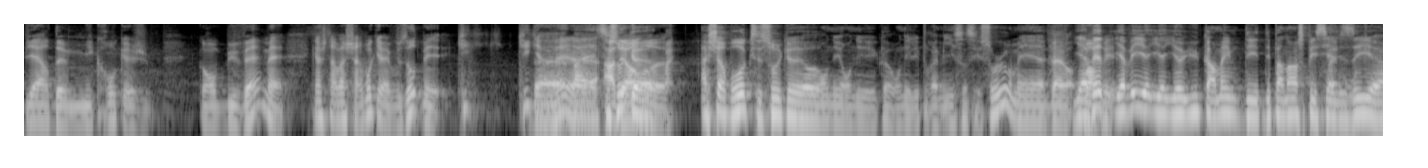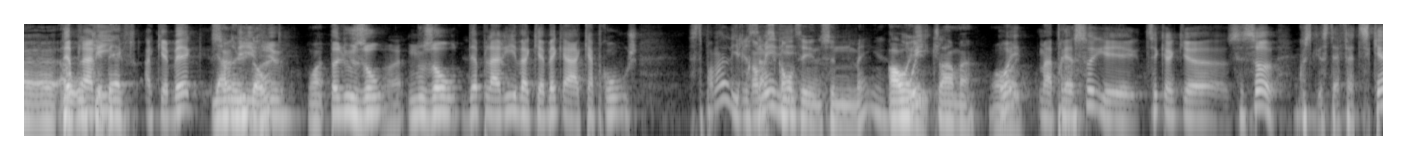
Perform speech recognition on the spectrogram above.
bière de micro que je- qu'on buvait. Mais quand je travaillais à Sherbrooke, il y avait vous autres. Mais qui, qui, qui Euh, avait ben, euh, c'est en sûr dehors, que- euh, À Sherbrooke, c'est sûr qu'on est, on est, on est les premiers, ça c'est sûr, mais euh, il y, avait, bon, il, y avait, il y a- eu quand même des dépanneurs spécialisés euh, Dep au Québec. À Québec, Il y en a eu d'autres. Ouais. Peluso, Ouais. nous autres, Dep la Rive à Québec, à Cap-Rouge. C'était pas mal les ça premiers. se compte, c'est une, c'est main. Ah oui, Oui. clairement. Ouais, Oui, ouais. mais après ça, tu sais, quand c'est ça, parce que c'était fatigant,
